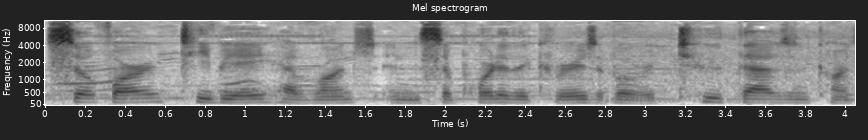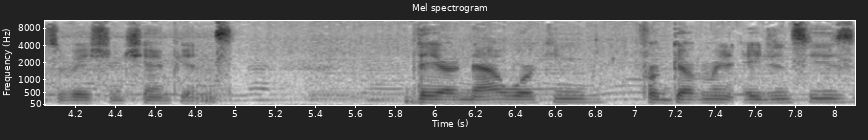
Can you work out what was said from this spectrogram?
So far, TBA have launched and supported the careers of over 2,000 conservation champions. They are now working for government agencies,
